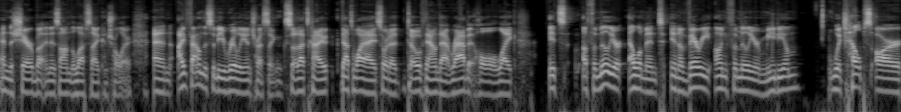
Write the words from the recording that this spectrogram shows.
and the share button is on the left side controller. And I found this to be really interesting. So that's kind of that's why I sort of dove down that rabbit hole. Like it's a familiar element in a very unfamiliar medium which helps our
